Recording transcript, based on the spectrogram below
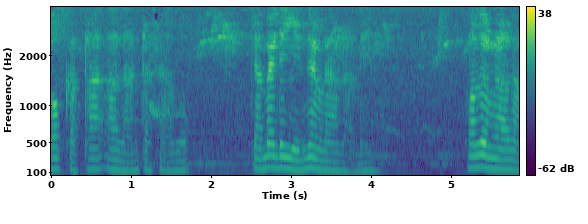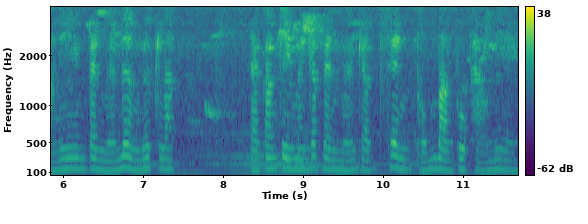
พบกับพระอาหารหันตสาวก จะไม่ได้ยินเรื่องราวเหล่านี้ เพราะเรื่องราวเหล่านี้เป็นเหมือนเรื่องลึกลับ แต่ความจริงมันก็เป็นเหมือนกับเส้นผมบางภูเขานี่เอง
